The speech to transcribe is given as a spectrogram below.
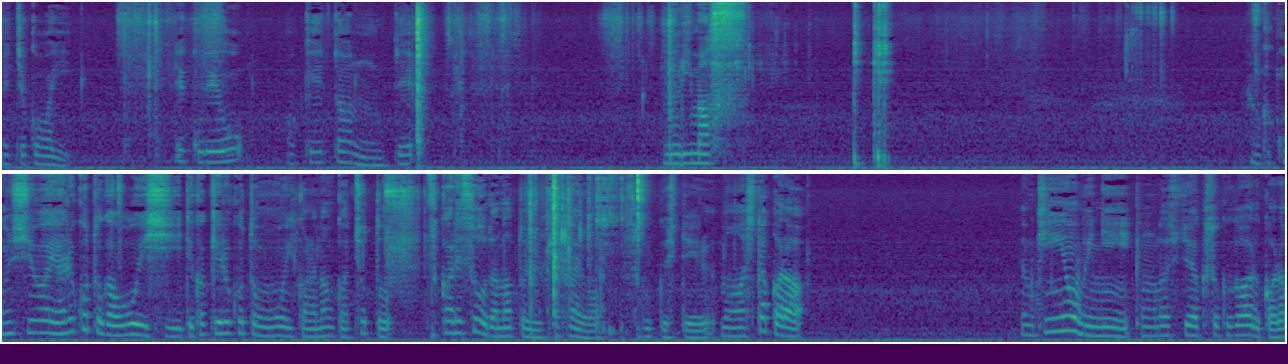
めっちゃ可愛い。でこれを開けたので塗ります。なんか今週はやることが多いし出かけることも多いからなんかちょっと疲れそうだなという気配はすごくしている。まあ明日からでも金曜日に友達と約束があるから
